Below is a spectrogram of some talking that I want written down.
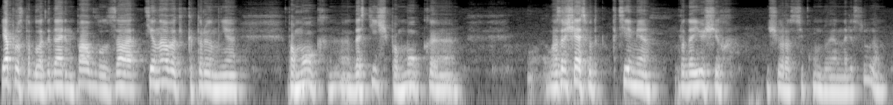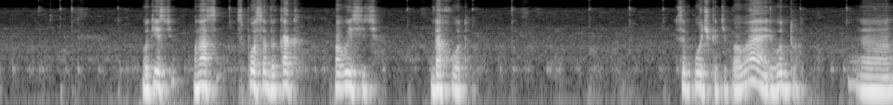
Я просто благодарен Павлу за те навыки, которые он мне помог э, достичь, помог. Э, возвращаясь вот к теме продающих, еще раз секунду я нарисую. Вот есть у нас способы, как повысить доход. Цепочка типовая. И вот э,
